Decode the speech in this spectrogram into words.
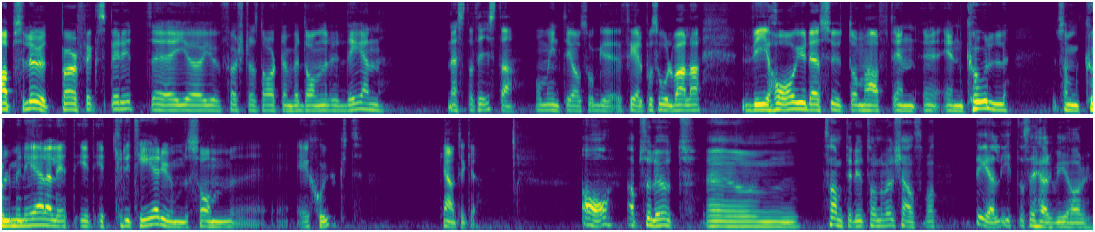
Absolut. Perfect Spirit eh, gör ju första starten för Daniel Redén nästa tisdag. Om inte jag såg eh, fel på Solvalla. Vi har ju dessutom haft en, eh, en kull som kulminerar i ett, ett, ett kriterium som är sjukt. Kan jag tycka. Ja, absolut. Ehm, samtidigt som det väl känns som att det är lite så här vi har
